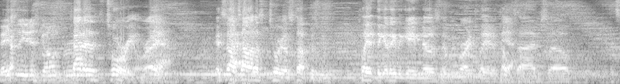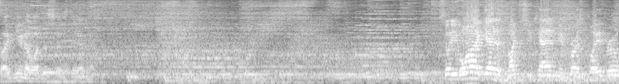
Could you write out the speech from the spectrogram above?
basically you're just going through. kind of a tutorial, right? Yeah. It's not telling us tutorial stuff because we played. The, I think the game knows that we've already played it a couple Yeah. times, so it's like you know what this is, damn it. So you want to get as much as you can in your first playthrough.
